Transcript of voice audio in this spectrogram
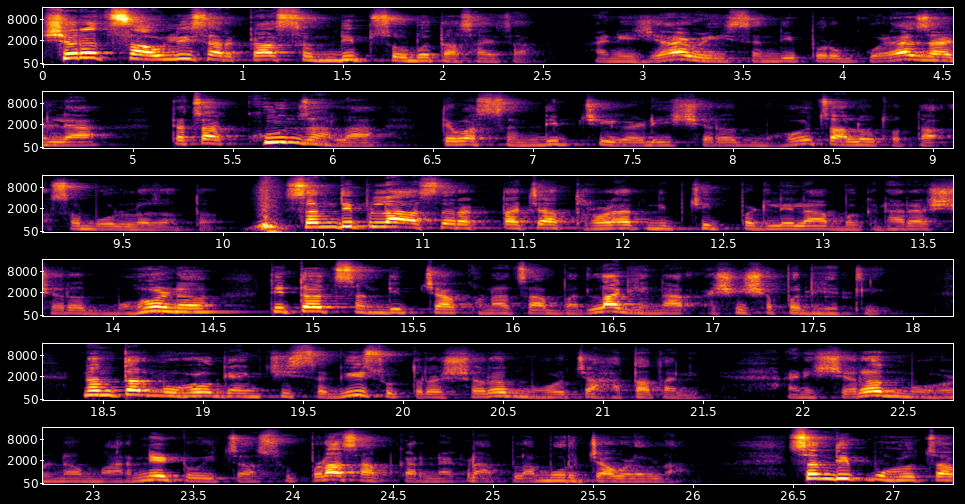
शरद सावलीसारखा संदीप सोबत असायचा. आणि ज्यावेळी संदीपवर गोळ्या झाडल्या त्याचा खून झाला तेव्हा संदीपची गाडी शरद मोहोळ चालवत होता असं बोललं जातं. संदीपला असं रक्ताच्या थरोळ्यात निश्चित पडलेला बघणाऱ्या शरद मोहोळनं तिथंच संदीपच्या खुनाचा बदला घेणार अशी शपथ घेतली. नंतर मोहोळ गँगची सगळी सूत्र शरद मोहोळच्या हातात आली आणि शरद मोहोळनं मारणे टोळीचा सुपडा साफ करण्याकडे आपला मोर्चा वळवला. संदीप मोहोळचा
